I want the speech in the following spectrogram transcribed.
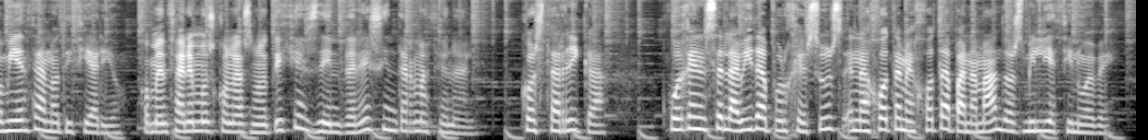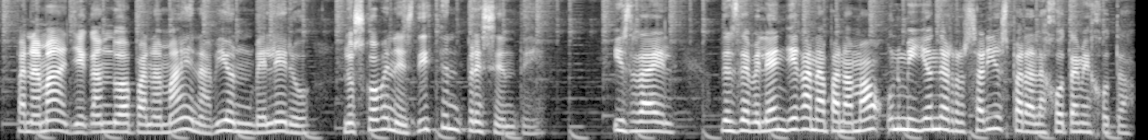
Comienza el noticiario. Comenzaremos con las noticias de interés internacional. Costa Rica. Jueguense la vida por Jesús en la JMJ Panamá 2019. Panamá, llegando a Panamá en avión, velero. Los jóvenes dicen presente. Israel. Desde Belén llegan a Panamá un millón de rosarios para la JMJ.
